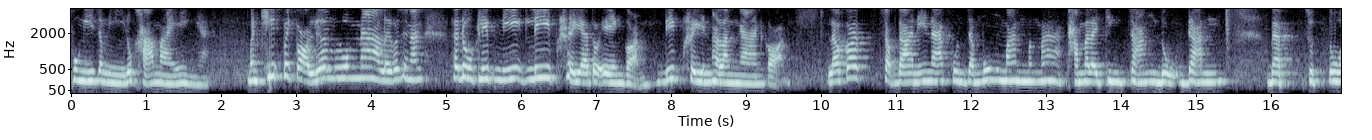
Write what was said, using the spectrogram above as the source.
พรุ่งนี้จะมีลูกค้าไหมอย่างเงี้ย มันคิดไปก่อนเรื่องล่วงหน้าเลย เพราะฉะนั้นถ้าดูคลิปนี้รีบเคลียร์ตัวเองก่อน รีบคลีนพลังงานก่อน แล้วก็สัปดาห์นี้นะ คุณจะมุ่งมั่นมาก ๆทำอะไรจริงจังดุดัน แบบสุดตัว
